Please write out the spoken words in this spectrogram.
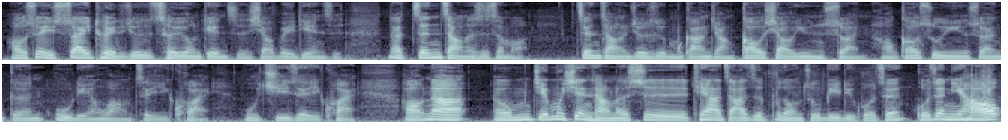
好，所以衰退的就是车用电子、消费电子。那增长的是什么？增长的就是我们刚刚讲高效运算，好，高速运算跟物联网这一块，五 G 这一块。好，那呃，我们节目现场呢是天下杂志副总主笔吕国珍，国珍你好，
